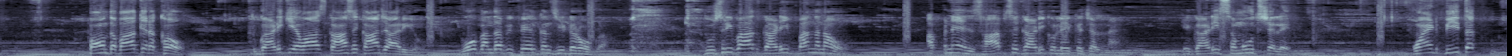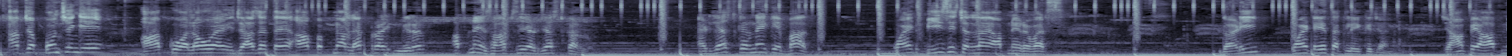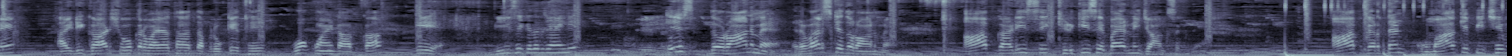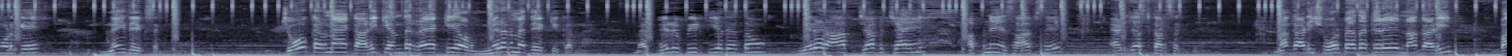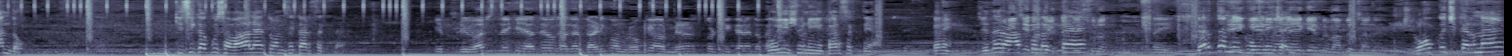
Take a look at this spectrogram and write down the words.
पाँव दबा के रखा हो तो गाड़ी की आवाज़ कहाँ से कहाँ जा रही हो, वो बंदा भी फेल कंसीडर होगा। दूसरी बात, गाड़ी बंद ना हो। अपने हिसाब से गाड़ी को लेकर चलना है, कि गाड़ी स्मूथ चले। पॉइंट बी तक आप जब पहुँचेंगे, आपको अलाउ है, इजाज़त है, आप अपना लेफ़्ट राइट मिरर अपने हिसाब से एडजस्ट कर लो। एडजस्ट करने के बाद पॉइंट बी से चलना है आपने रिवर्स गाड़ी पॉइंट ए तक लेके जाना। जहाँ पे आपने आईडी कार्ड शो करवाया था, तब रुके थे, वो पॉइंट आपका ए है। बी से किधर जाएँगे? इस दौरान में रिवर्स के दौरान में, आप गाड़ी से, खिड़की से बाहर नहीं झाँक सकते। आप गर्दन घुमा के पीछे मुड़ के नहीं देख सकते। जो करना है गाड़ी के अंदर रह के और मिरर में देख के करना है। मैं फिर रिपीट किए देता हूँ मिरर आप जब चाहें अपने हिसाब से एडजस्ट कर सकते हैं। ना गाड़ी शोर पैदा करे ना गाड़ी बंद हो। किसी का कोई सवाल है तो हमसे कर सकता है। ये रिवर्स लेके जाते हो अगर गाड़ी को हम रोकें और मिरर को ठीक करें तो कोई इशू नहीं है कर सकते हैं आप। करें। जिधर आपको लगता है गर्दन नहीं घूमनी चाहिए। जो कुछ करना है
